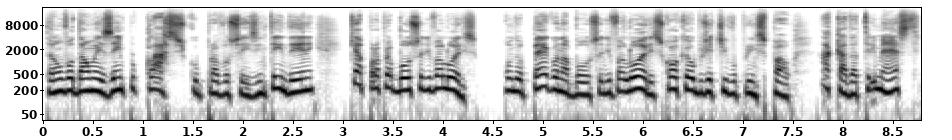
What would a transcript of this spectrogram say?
Então, vou dar um exemplo clássico para vocês entenderem, que é a própria bolsa de valores. Quando eu pego na bolsa de valores, qual que é o objetivo principal? A cada trimestre,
